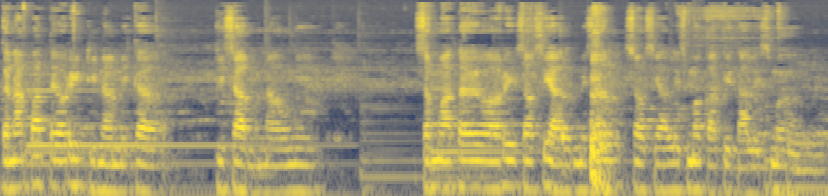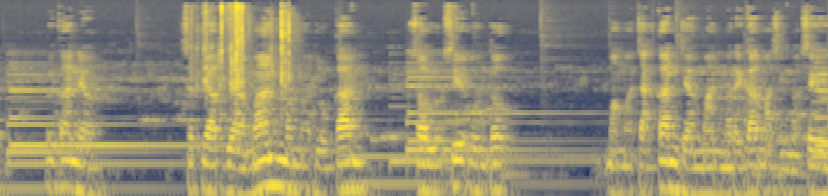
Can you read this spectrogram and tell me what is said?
kenapa teori dinamika bisa menaungi semua teori sosial, misal sosialisme, kapitalisme. Itu kan ya setiap zaman memerlukan solusi untuk memecahkan zaman mereka masing-masing.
